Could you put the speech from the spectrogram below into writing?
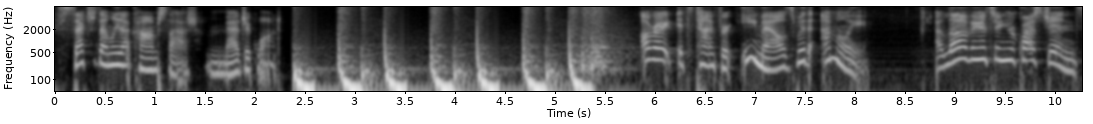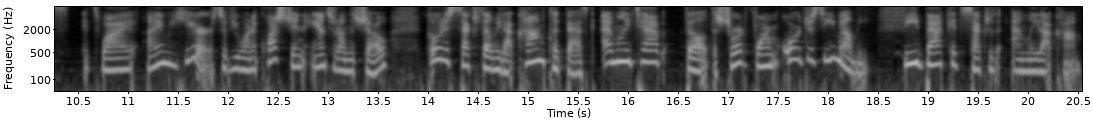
sexwithemily.com slash magic wand. All right, it's time for emails with Emily. I love answering your questions. It's why I'm here. So if you want a question answered on the show, go to sexwithemily.com, click the Ask Emily tab, fill out the short form, or just email me feedback at sexwithemily.com.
